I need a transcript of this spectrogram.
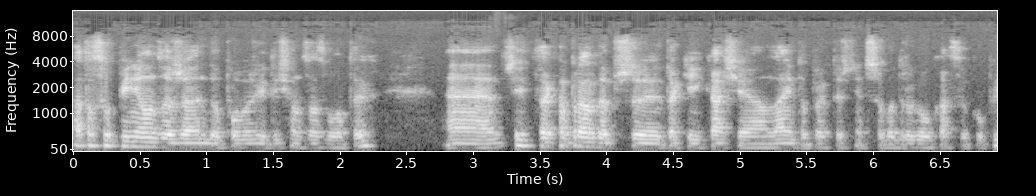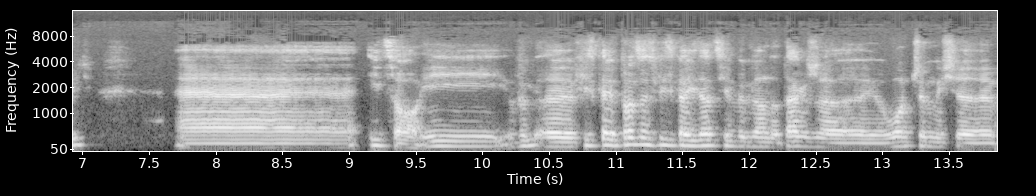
a to są pieniądze rzędu powyżej 1000 zł. E, czyli tak naprawdę przy takiej kasie online to praktycznie trzeba drugą kasę kupić. E, I co? I e, proces fiskalizacji wygląda tak, że łączymy się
